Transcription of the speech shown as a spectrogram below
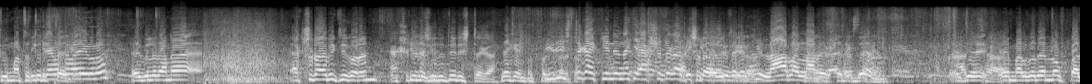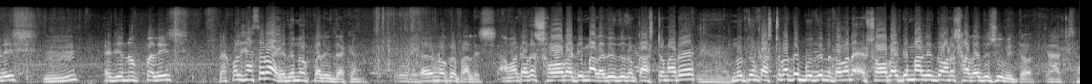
তুই মাত্র তিরিশ টাকা ভাই এগুলো? এগুলো দানা একশো টাকা বিক্রি করেন। একশো টাকা। শুধু তিরিশ টাকা। দেখেন তিরিশ টাকা কিনে নাকি একশো টাকা 100 বিক্রি টাকা। কি লাভ আর লাভ দেখেন এই যে আচ্ছা। এই মালগোদের নখ পালিশ। এই যে নখ পালিশ। ব্যাকপালিশ আছে ভাই? এই যে নখ পালিশ দেখেন। এটা পালিশ। আমার কাছে আইটেম মাল আছে যদি কাস্টমারে নতুন কাস্টমার তো বুঝে না তখন সব আইটেম মাল কিন্তু অনেক সাজাইতে সুবিধা। আচ্ছা।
